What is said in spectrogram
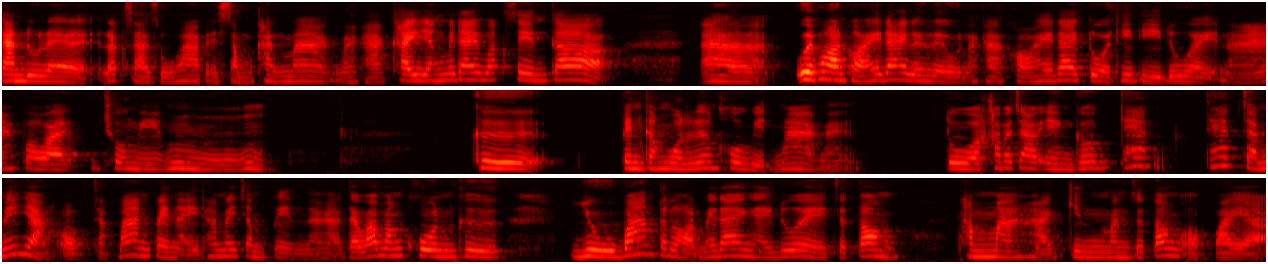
การดูแลรักษาสุขภาพเป็นสำคัญมากนะคะ ใครยังไม่ได้วัคซีนก็อวยพรขอให้ได้เร็วๆนะคะ ขอให้ได้ตัวที่ดีด้วยนะ เพราะว่าช่วงนี้อืคือเป็นกังวลเรื่องโควิดมากนะ ตัวข้าพเจ้าเองก็แทบแทบจะไม่อยากออกจากบ้านไปไหนถ้าไม่จำเป็นนะคะ แต่ว่าบางคนคืออยู่บ้านตลอดไม่ได้ไงด้วย จะต้อง ทำมาหากินมันจะต้องออกไปอะ่ะ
